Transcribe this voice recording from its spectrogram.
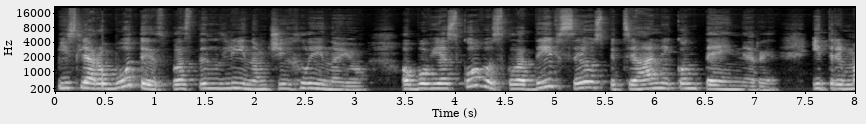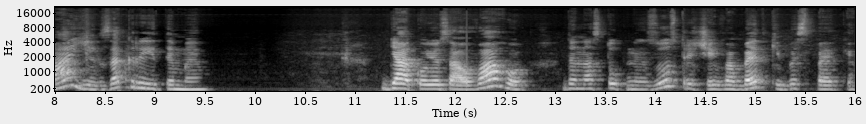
Після роботи з пластиліном чи глиною обов'язково склади все у спеціальні контейнери і тримай їх закритими. Дякую за увагу. До наступних зустрічей в абетки безпеки.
